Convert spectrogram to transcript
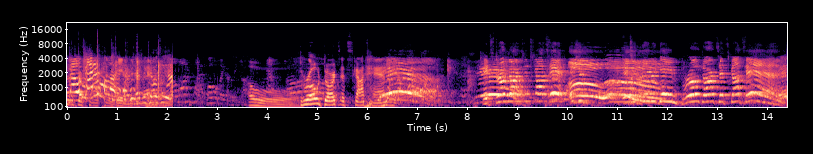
That was kind of hot. Oh. Throw darts at Scott's hand. It's throw darts at Scott's hand. It's oh. It's your favorite game. Throw darts at Scott's hand.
